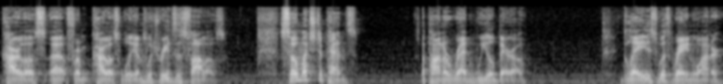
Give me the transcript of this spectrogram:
Carlos, uh, from Carlos Williams, which reads as follows So much depends upon a red wheelbarrow glazed with rainwater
